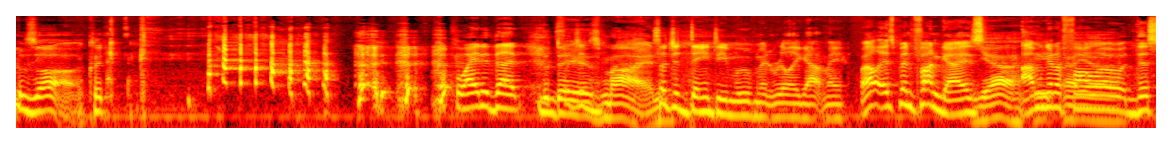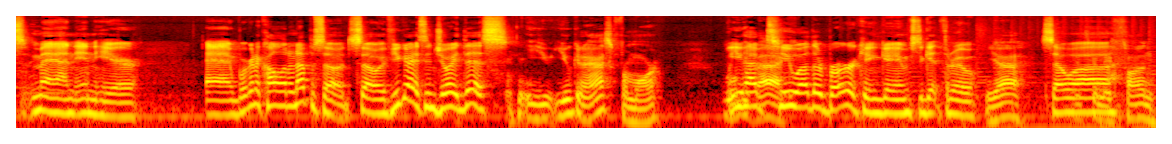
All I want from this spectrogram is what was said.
Huzzah. Click. Why did that? The day such a- is mine. Such a dainty movement really got me. Well, it's been fun, guys. Yeah, I'm gonna I, uh, follow this man in here, and we're gonna call it an episode. So if you guys enjoyed this, you you can ask for more. we be have back. two other Burger King games to get through. Yeah, So it's gonna uh, be fun.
